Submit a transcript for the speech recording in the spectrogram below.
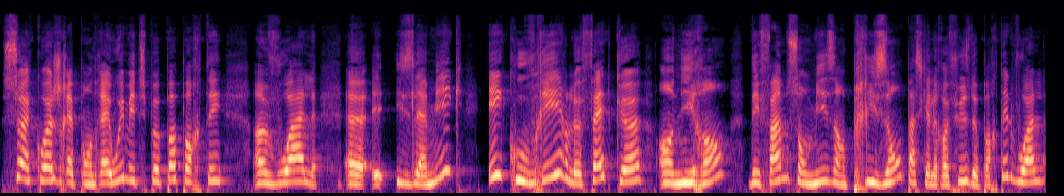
Ce à quoi je répondrais, oui, mais tu peux pas porter un voile euh, islamique et couvrir le fait que en Iran, des femmes sont mises en prison parce qu'elles refusent de porter le voile.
